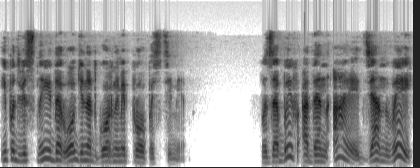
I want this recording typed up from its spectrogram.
и подвесные дороги над горными пропастями. Позабыв о Дэн Ае, Дзян Вэй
